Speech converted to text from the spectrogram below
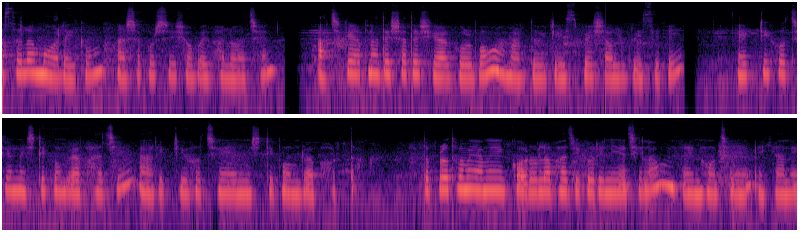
আসসালামু আলাইকুম। আশা করছি সবাই ভালো আছেন। আজকে আপনাদের সাথে শেয়ার করব আমার দুইটি স্পেশাল রেসিপি একটি হচ্ছে মিষ্টি কুমড়া ভাজি আর একটি হচ্ছে মিষ্টি কুমড়া ভর্তা। তো প্রথমে আমি করলা ভাজি করে নিয়েছিলাম দেন হচ্ছে এখানে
